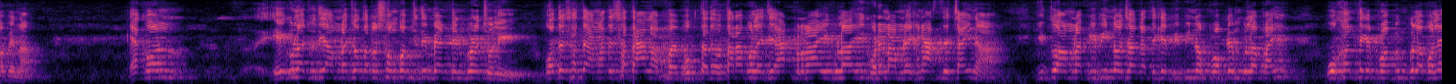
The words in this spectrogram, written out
হবে না। এখন এগুলা যদি আমরা যতটা সম্ভব যদি মেনটেন করে চলি, ওদের সাথে আমাদের সাথে আলাপ হয় ভোক্তাদের তারা বলে যে, আপনারা এগুলা ই করেন, আমরা এখানে আসতে চাই না। কিন্তু আমরা বিভিন্ন জায়গা থেকে বিভিন্ন প্রবলেমগুলো পাই। ওখান থেকে প্রবলেমগুলো বলে,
